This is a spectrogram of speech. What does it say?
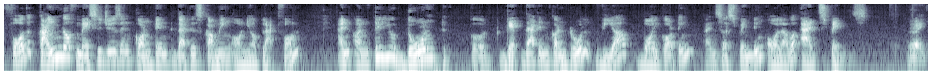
for the kind of messages and content that is coming on your platform. And until you don't uh, get that in control, via boycotting and suspending all our ad spends. Right.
